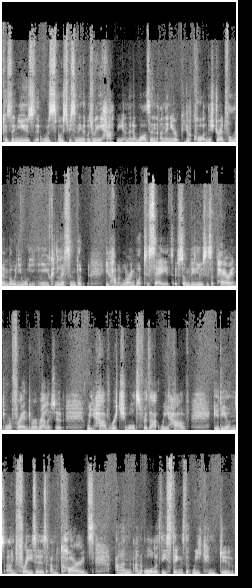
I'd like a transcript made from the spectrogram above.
because the news was supposed to be something that was really happy and then it wasn't and then you're you're caught in this dreadful limbo and you you can listen but you haven't learned what to say. If, if somebody loses a parent or a friend or a relative we have rituals for that. We have idioms and phrases and cards and and all of these things that we can do.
